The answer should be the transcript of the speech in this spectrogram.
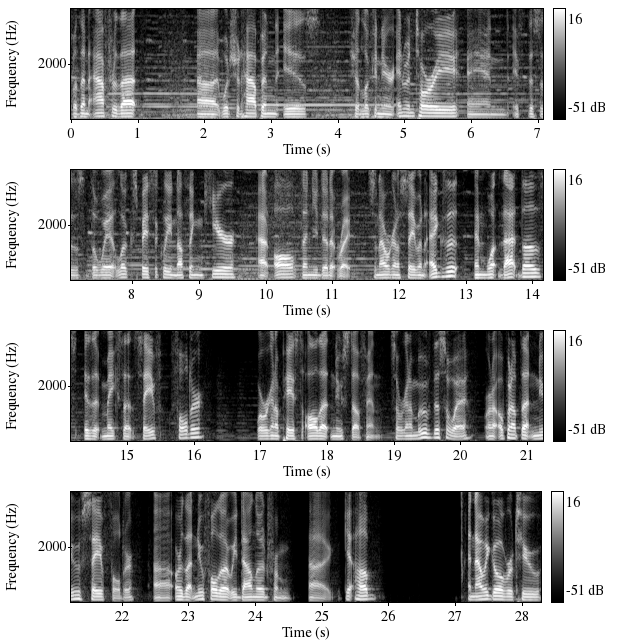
But then after that, uh, what should happen is you should look in your inventory and if this is the way it looks, basically nothing here at all, then you did it right. So now we're going to save and exit. And what that does is it makes that save folder where we're going to paste all that new stuff in. So we're going to move this away. We're going to open up that new save folder uh, or that new folder that we downloaded from uh, GitHub. And now we go over to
